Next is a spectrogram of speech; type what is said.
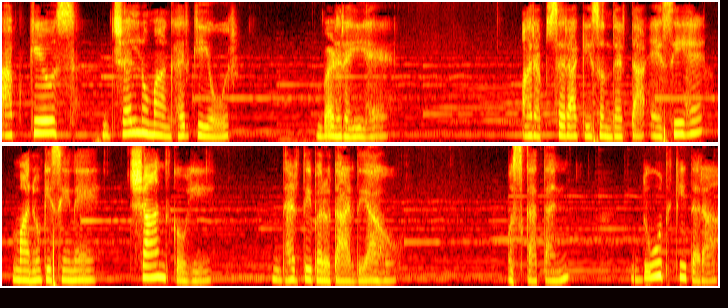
आपके उस जलनुमा घर की ओर बढ़ रही है। और अप्सरा की सुंदरता ऐसी है, मानो किसी ने चाँद को ही धरती पर उतार दिया हो। उसका तन दूध की तरह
